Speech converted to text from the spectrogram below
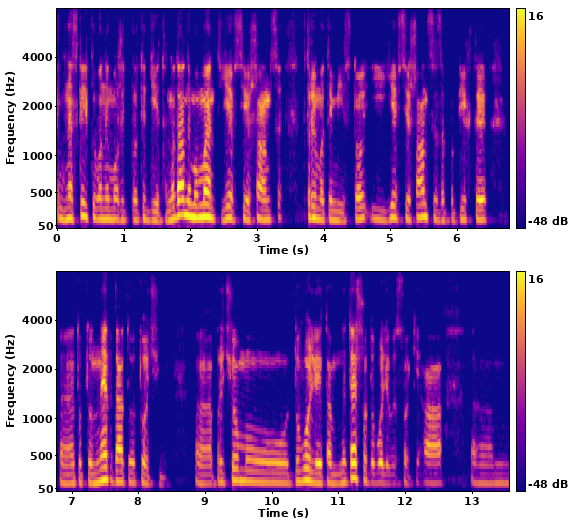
наскільки вони можуть протидіяти. На даний момент є всі шанси втримати місто і є всі шанси запобігти, е, тобто не дати оточенню. Е, Причому доволі там не те, що доволі високі, а ем,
